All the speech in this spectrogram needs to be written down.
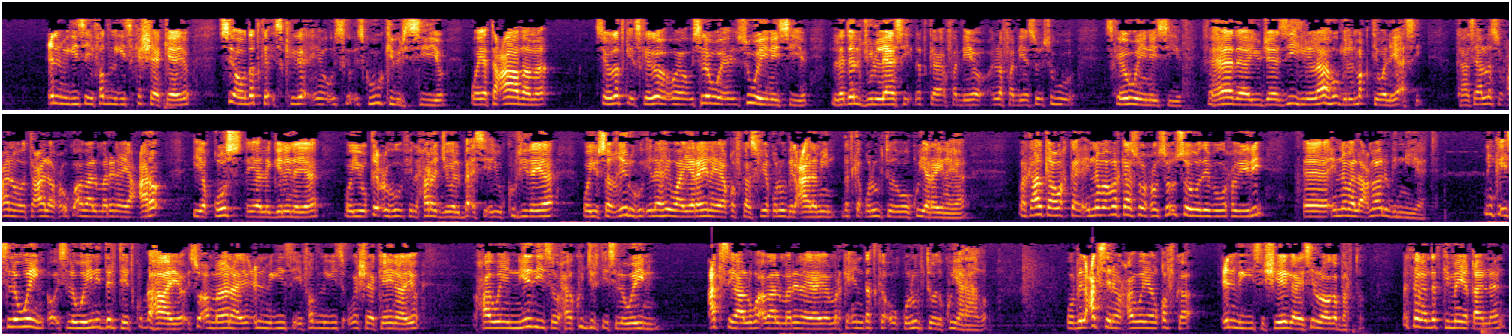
cilmigiisa iyo fadligiisa ka sheekeeyo si uu dadka iskaga iskugu kibirsiiyo wayatacaadama si uu dadka iskaga isla isu weyneysiiyo ladal jullaasi dadka fadhiyo la fadhiyo si isugu iskaga weyneysiiyo fa hada yujaaziihi allahu bilmaqti walya'si kaasi alla subxaanahu watacaala wuxuu ku abaalmarinayaa caro iyo quus ayaa la gelinayaa wa yuuqicuhu fi lxaraji waalba'si ayuu ku ridayaa wa yusagiruhu ilaahay waa yaraynayaa qofkaas fii quluubi alcaalamiin dadka quluubtooda wou ku yaraynayaa. Marka halkan wax inama markaas wuxuu u soo wadayba wuxuu yidhi inama alacmaalu binniyaat. Ninka isla weyn oo isla weyni darteed ku dhahaayo isu ammaanayo cilmigiisa iyo fadligiisa uga sheekeynayo waxaa weeye niyadiisa waxaa ku jirta isla weynin cagsigaa lagu abaalmarinayayo marka in dadka uu quluubtooda ku yaraado. Wa bilcagsina waxaa weeyaan qofka cilmigiisa sheegayo si looga barto. Mathalan dadkii ma yaqaanaan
